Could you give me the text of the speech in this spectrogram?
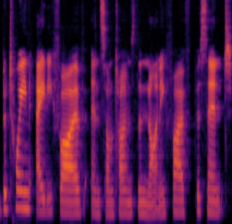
between 85 and sometimes the 95%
